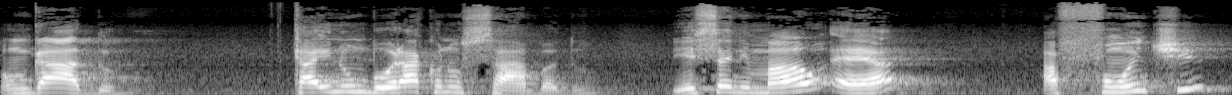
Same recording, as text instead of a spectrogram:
um gado, cair num buraco no sábado, e esse animal é a fonte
